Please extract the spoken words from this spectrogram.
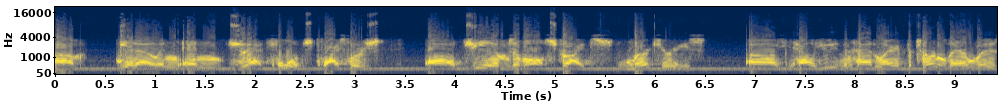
Um, you know, and, and you had Fords, Chryslers, uh, GMs of all stripes, Mercuries. Uh, hell, you even had Larry Paternal there was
